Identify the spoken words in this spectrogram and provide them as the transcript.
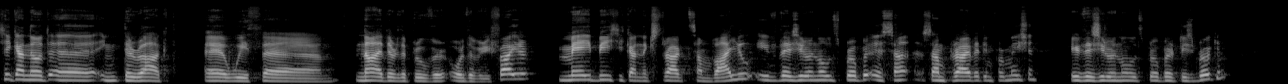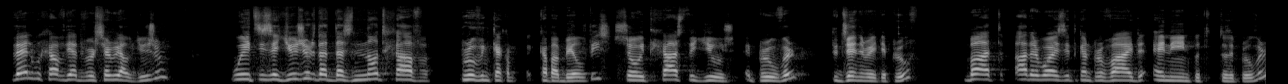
she cannot uh, interact uh, with uh, neither the prover or the verifier. Maybe she can extract some value if the zero knowledge property, uh, some private information, if the zero knowledge property is broken. Then we have the adversarial user, which is a user that does not have proving cap capabilities, so it has to use a prover to generate a proof, but otherwise it can provide any input to the prover.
